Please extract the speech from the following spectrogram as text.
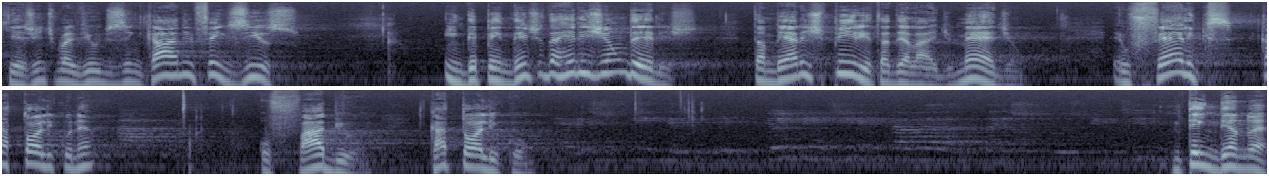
que a gente vai ver o desencarne, fez isso. Independente da religião deles. Também era espírita, Adelaide, médium. O Félix, católico, né? O Fábio, católico. Entendendo, é.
